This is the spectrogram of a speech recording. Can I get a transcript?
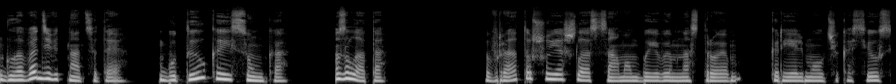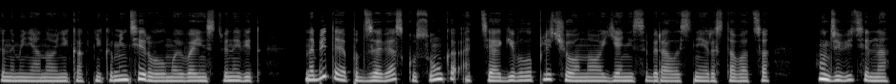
Глава 19. Бутылка и сумка. Злата. В ратушу я шла с самым боевым настроем. Кориэль молча косился на меня, но никак не комментировал мой воинственный вид. Набитая под завязку сумка оттягивала плечо, но я не собиралась с ней расставаться. Удивительно,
